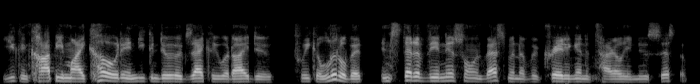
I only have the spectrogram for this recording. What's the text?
You can copy my code and you can do exactly what I do, tweak a little bit instead of the initial investment of creating an entirely new system.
